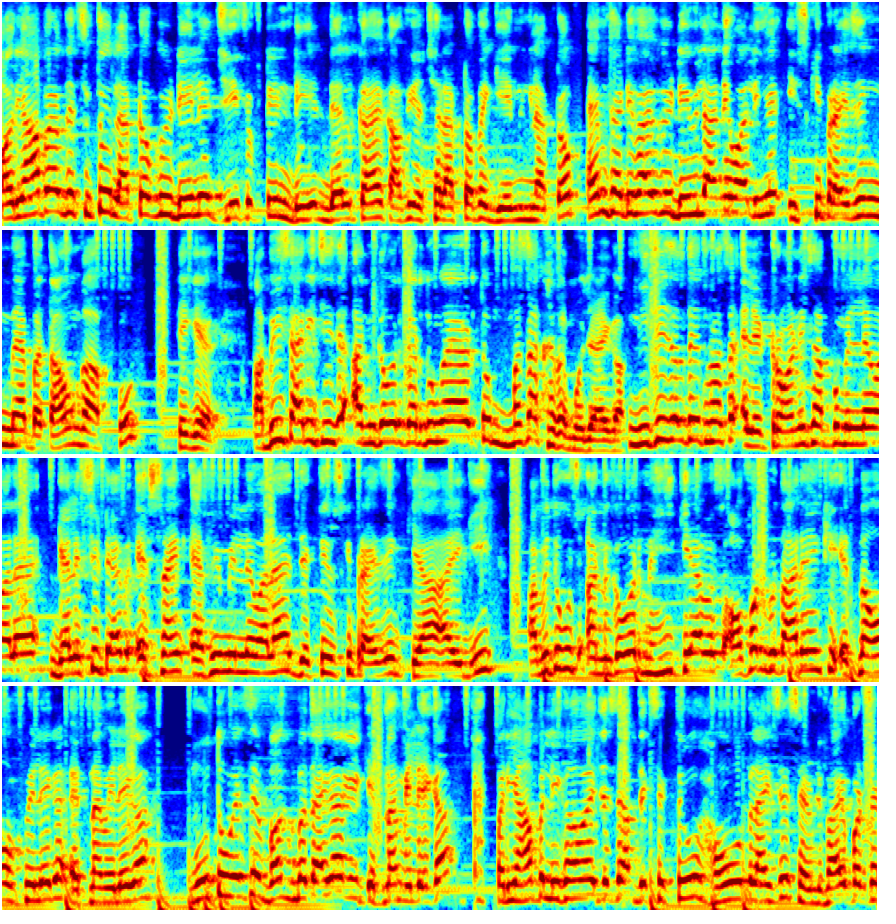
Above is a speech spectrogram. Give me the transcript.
और यहाँ पर आप देख सकते हो लैपटॉप की डील है जी फिफ्टीन डेल का है, काफ़ी अच्छा लैपटॉप है gaming laptop M thirty five की डील आने वाली है, इसकी प्राइसिंग मैं बताऊँगा आपको, ठीक है? अभी सारी चीज़ें अनकवर कर दूँगा यार तो मज़ा खत्म हो जाएगा। नीचे चलते हैं थोड़ा सा इलेक्ट्रॉनिक्स आपको मिलने वाला है Galaxy Tab S nine F मिलने वाला है, देखते हैं उसकी प्राइसिंग क्या आएगी। अभी तो कुछ अनकवर नहीं किया, बस ऑफ़र बता रहे हैं कि इतना ऑफ़ मिलेगा, इतना मिलेगा। वो तो वैसे वक्त बताएगा कि कितना मिलेगा, पर यहाँ पर लिखा हुआ है, जैसे आप देख सकते हो home appliances seventy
